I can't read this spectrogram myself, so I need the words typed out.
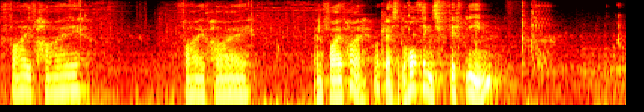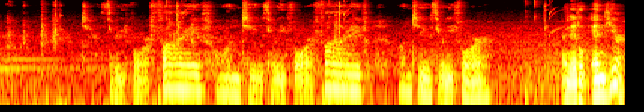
Five high, five high, and five high. Okay, so the whole thing's 15. Two, three, four, five. One, two, three, four, five. One, two, three, four. And it'll end here.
